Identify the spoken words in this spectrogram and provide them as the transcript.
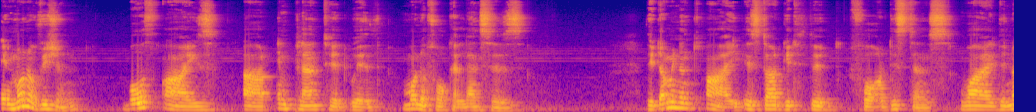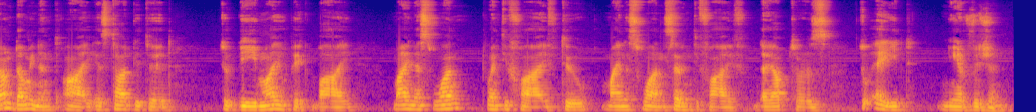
In monovision, both eyes are implanted with monofocal lenses. The dominant eye is targeted for distance, while the non-dominant eye is targeted to be myopic by minus 125 to minus 175 diopters to aid near vision.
